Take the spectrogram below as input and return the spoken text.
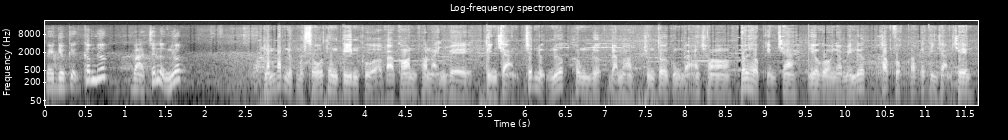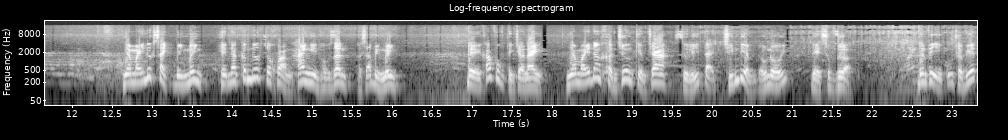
về điều kiện cấp nước và chất lượng nước nắm bắt được một số thông tin của bà con phản ánh về tình trạng chất lượng nước không được đảm bảo, chúng tôi cũng đã cho phối hợp kiểm tra, yêu cầu nhà máy nước khắc phục các cái tình trạng trên. Nhà máy nước sạch Bình Minh hiện đang cấp nước cho khoảng 2.000 hộ dân ở xã Bình Minh. Để khắc phục tình trạng này, nhà máy đang khẩn trương kiểm tra, xử lý tại 9 điểm đấu nối để sục rửa. Đơn vị cũng cho biết,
